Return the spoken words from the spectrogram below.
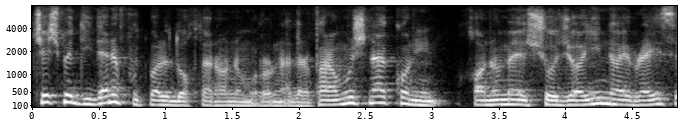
چشم دیدن فوتبال دخترانمون رو نداره. فراموش نکنین. خانم شجاعی نایب رئیس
